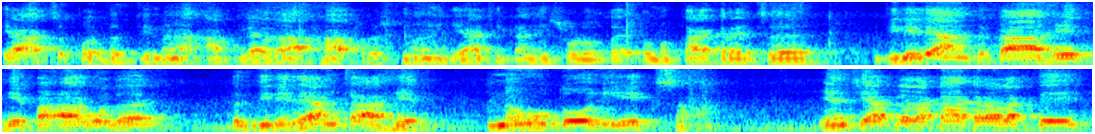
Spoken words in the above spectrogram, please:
त्याच पद्धतीनं आपल्याला हा प्रश्न या ठिकाणी सोडवता येतो. मग काय करायचं? दिलेले अंक काय आहेत हे पहा अगोदर. तर दिलेले अंक आहेत नऊ दोन एक सहा. यांची आपल्याला काय करावं लागते?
